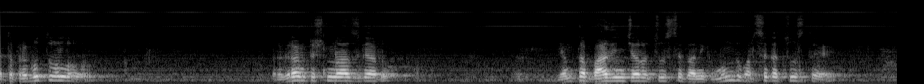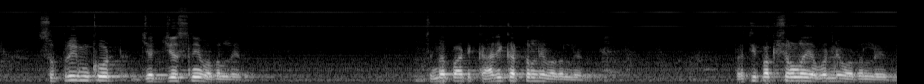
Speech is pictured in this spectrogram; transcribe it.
గత ప్రభుత్వంలో రఘురామ కృష్ణరాజు గారు ఎంత బాధించారో చూస్తే దానికి ముందు వరుసగా చూస్తే సుప్రీంకోర్టు జడ్జెస్ని వదలలేదు. చిన్నపాటి కార్యకర్తల్ని వదలలేదు. ప్రతిపక్షంలో ఎవరిని వదలలేదు.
